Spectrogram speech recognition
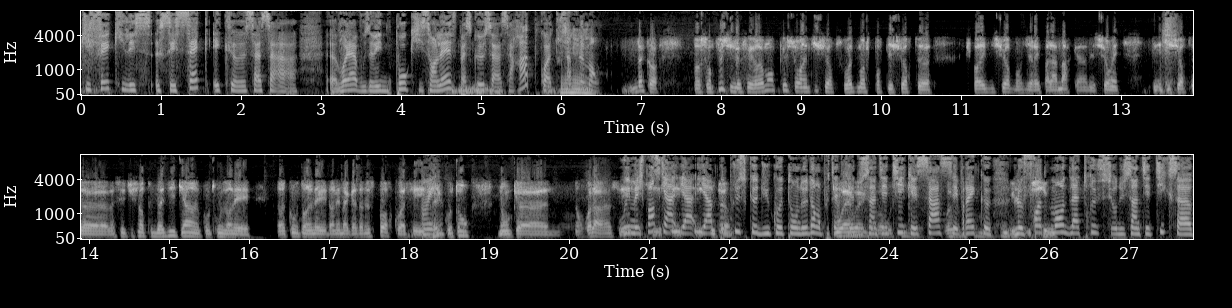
qui fait qu'il est c'est sec et que ça ça euh, voilà vous avez une peau qui s'enlève parce que ça ça râpe quoi tout simplement. D'accord. Parce qu'en plus, il le fait vraiment que sur un t-shirt. Moi, je porte des shirts, euh, je porte des t-shirts, bon, je dirais pas la marque, hein, bien sûr, mais c'est des t-shirts, euh, bah, c'est des t-shirts tout basiques, hein, qu'on trouve dans les, dans, qu'on trouve dans les, dans les magasins de sport, quoi. C'est Oui. du coton. Donc, euh, donc voilà. hein, Oui, mais je pense qu'il y a, il y a, c'est- il y a un peu plus que du coton dedans. Peut-être Ouais, qu'il y a ouais, du synthétique aussi- et ça, ouais, c'est vrai que oui, le frottement de la truffe sur du synthétique, ça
